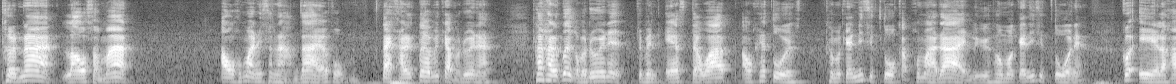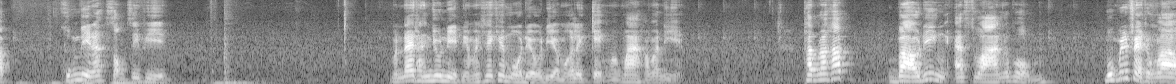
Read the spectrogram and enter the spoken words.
เทิร์นหน้าเราสามารถเอาเข้ามาในสนามได้ครับผม แต่คาแรคเตอร์ไม่กลับมาด้วยนะ ถ้าคาแรคเตอร์กลับมาด้วยเนี่ยจะเป็น S แต่ว่าเอาแค่ตัวเทอร์มาแกน20ตัวกลับเข้ามาได้ หรือเทอร์มาแกน20ตัวเนี่ย ก็ A แล้วครับ คุ้มดีนะ2 CP มันได้ทั้งยูนิตเนี่ยไม่ใช่แค่โมเดลเดียว มันก็เลยเก่งมากๆครับวันนี้ ถัดมาครับ Bounding Advance ครับผม Movement Phase ของเรา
